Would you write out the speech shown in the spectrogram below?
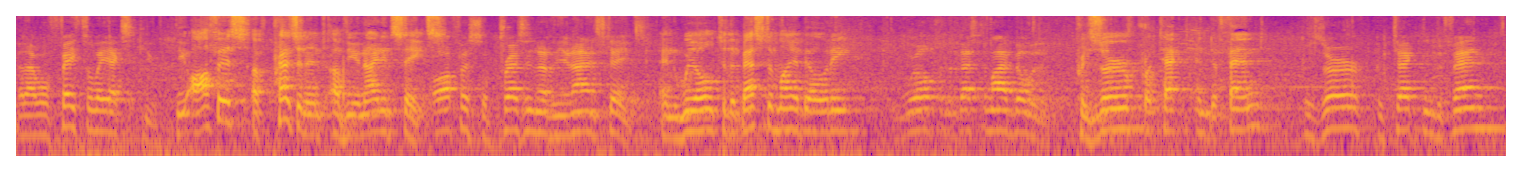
That I will faithfully execute. The office of President of the United States. Office of President of the United States. And will, to the best of my ability. Will, to the best of my ability. Preserve, protect, and defend. Preserve, protect, and defend.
